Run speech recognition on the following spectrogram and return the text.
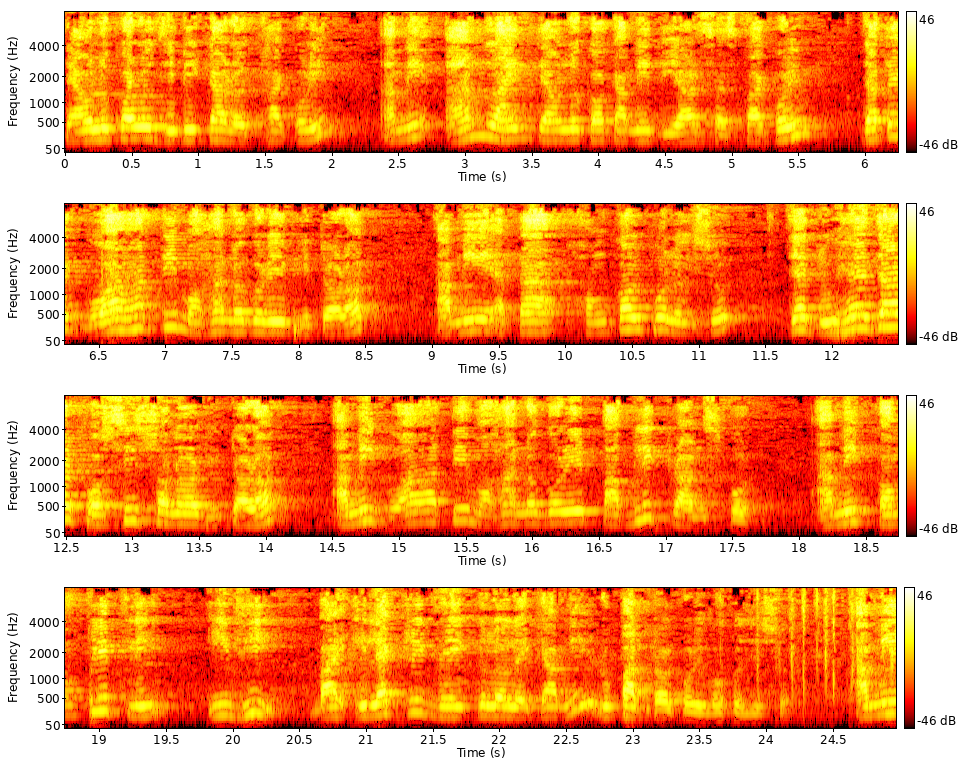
তেওঁলোকৰো জীৱিকা ৰক্ষা কৰি আমি আন লাইন তেওঁলোকক আমি দিয়াৰ চেষ্টা কৰিম। যাতে গুৱাহাটী মহানগৰীৰ ভিতৰত আমি এটা সংকল্প লৈছো যে দুহেজাৰ পঁচিছ চনৰ ভিতৰত আমি গুৱাহাটী মহানগৰীৰ পাব্লিক ট্ৰান্সপৰ্ট আমি কমপ্লিটলি ইভি বা ইলেক্ট্ৰিক ভেহিকুললৈকে আমি ৰূপান্তৰ কৰিব খুজিছো। আমি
